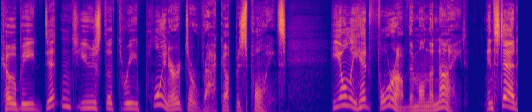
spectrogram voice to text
Kobe didn't use the three pointer to rack up his points. He only hit four of them on the night. Instead,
